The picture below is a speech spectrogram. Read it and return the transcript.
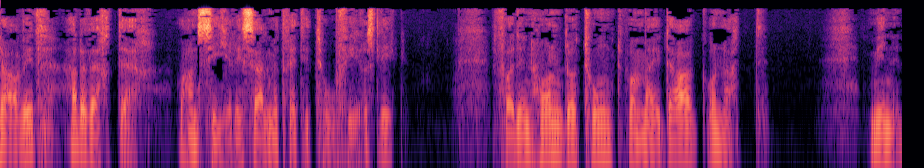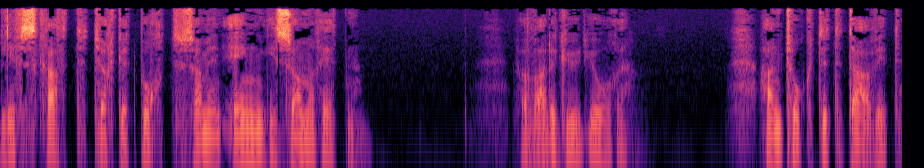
David hadde vært der, og han sier i Salme 32, 4 slik, For din hånd lå tungt på meg dag og natt. Min livskraft tørket bort som en eng i sommerheten. Hva var det Gud gjorde? Han tuktet David.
